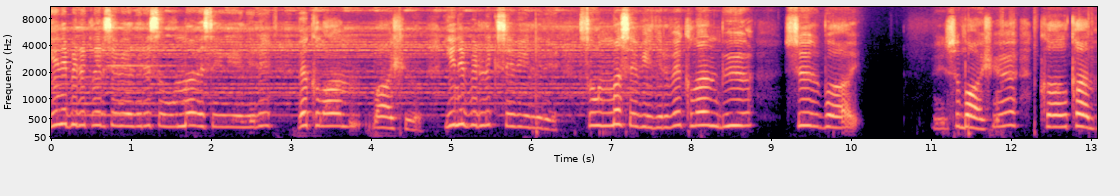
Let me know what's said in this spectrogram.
Yeni birlikleri seviyeleri, savunma ve seviyeleri ve klan bağışlıyor. Yeni birlik seviyeleri, savunma seviyeleri ve klan büyüsü bağ Büyüsü başı kalkan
